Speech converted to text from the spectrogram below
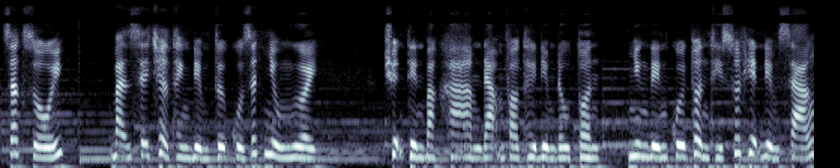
rắc rối. Bạn sẽ trở thành điểm tựa của rất nhiều người. Chuyện tiền bạc khá ảm đạm vào thời điểm đầu tuần, nhưng đến cuối tuần thì xuất hiện điểm sáng.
